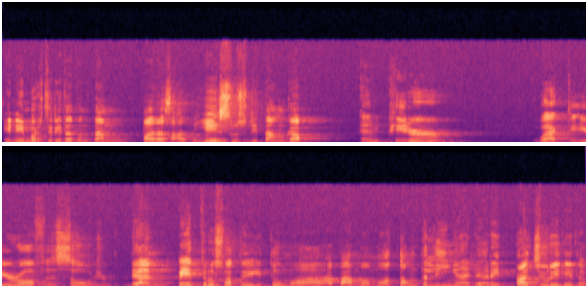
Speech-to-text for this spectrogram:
Ini bercerita tentang pada saat Yesus ditangkap And Peter whacked the ear off of the soldier. dan Petrus waktu itu me- apa memotong telinga dari prajurit itu.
